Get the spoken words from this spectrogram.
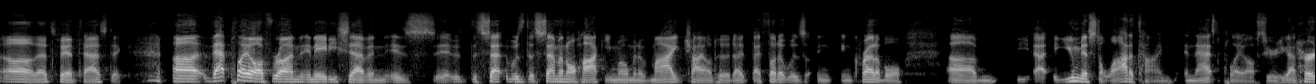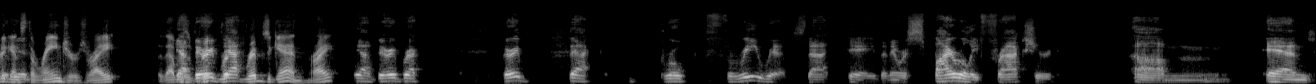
oh, that's fantastic. Uh, that playoff run in '87 is was the was the seminal hockey moment of my childhood. I, I thought it was in, incredible. Um, uh, you missed a lot of time in that playoff series. You got hurt against the Rangers, right? That yeah, was Barry rib, Beck, ribs again, right? Yeah, Barry Beck. Barry Beck broke three ribs that day, but they were spirally fractured. Um, and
